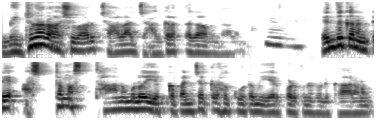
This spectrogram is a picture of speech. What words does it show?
మిథున రాశి వారు చాలా జాగ్రత్తగా ఉండాలమ్మా. ఎందుకనంటే అష్టమ స్థానంలో యొక్క పంచగ్రహ కూటమి ఏర్పడుతున్నటువంటి కారణం.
